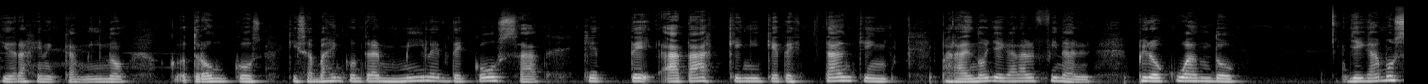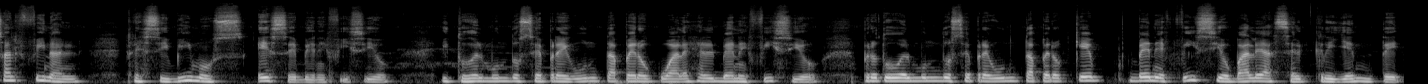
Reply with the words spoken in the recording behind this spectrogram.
piedras en el camino, troncos, quizás vas a encontrar miles de cosas que te ataquen y que te estanquen para no llegar al final. Pero cuando llegamos al final, recibimos ese beneficio. Y todo el mundo se pregunta, pero ¿cuál es el beneficio? Pero todo el mundo se pregunta, pero ¿qué beneficio vale a ser creyente?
